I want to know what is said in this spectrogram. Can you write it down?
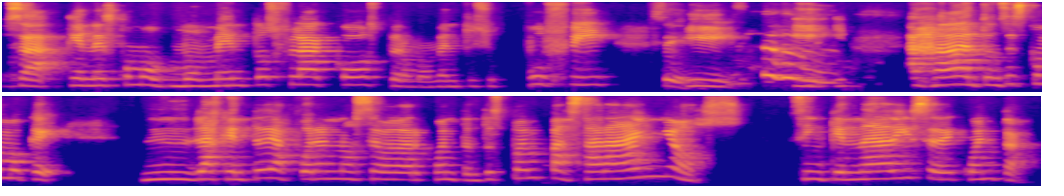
O sea, tienes como momentos flacos, pero momentos puffy. Sí. y, y ajá, entonces como que la gente de afuera no se va a dar cuenta. Entonces pueden pasar años sin que nadie se dé cuenta.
